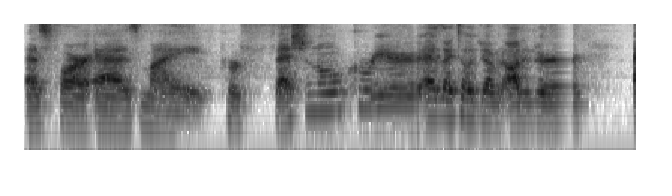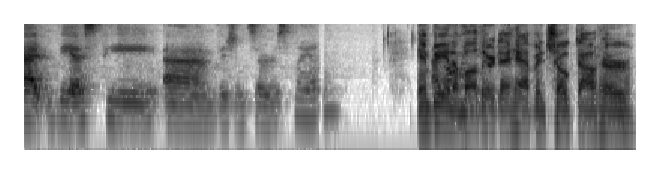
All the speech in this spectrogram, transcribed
as far as my professional career as i told you i'm an auditor at vsp um, vision service plan And being a mother that haven't choked out her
